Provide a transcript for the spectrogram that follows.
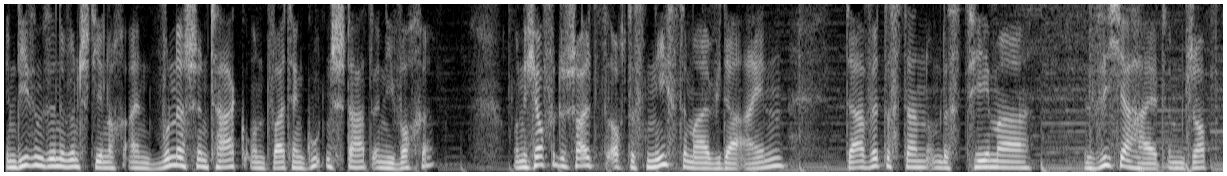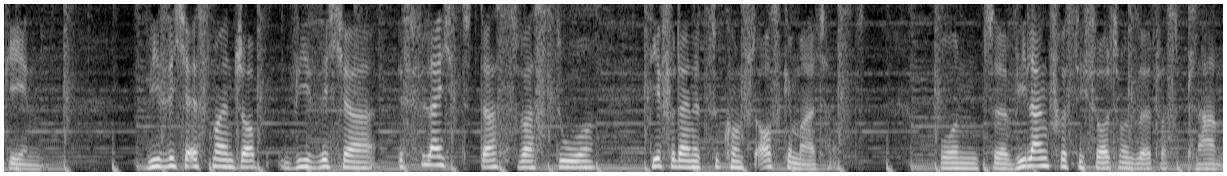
In diesem Sinne wünsche ich dir noch einen wunderschönen Tag und weiter einen guten Start in die Woche. Und ich hoffe, du schaltest auch das nächste Mal wieder ein. Da wird es dann um das Thema Sicherheit im Job gehen. Wie sicher ist mein Job? Wie sicher ist vielleicht das, was du dir für deine Zukunft ausgemalt hast? Und äh, wie langfristig sollte man so etwas planen?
